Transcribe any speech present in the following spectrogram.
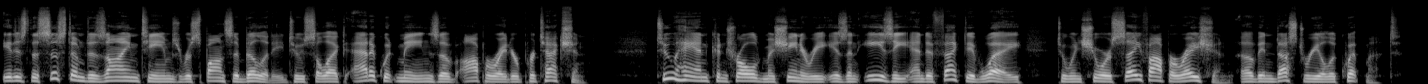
It is the system design team's responsibility to select adequate means of operator protection. Two hand controlled machinery is an easy and effective way to ensure safe operation of industrial equipment.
